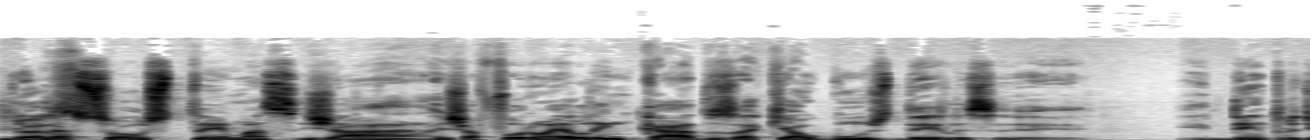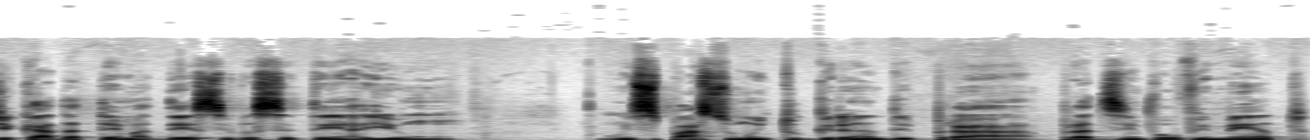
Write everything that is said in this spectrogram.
E olha só, os temas já, já foram elencados aqui, alguns deles, e dentro de cada tema desse você tem aí um, um espaço muito grande para desenvolvimento.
